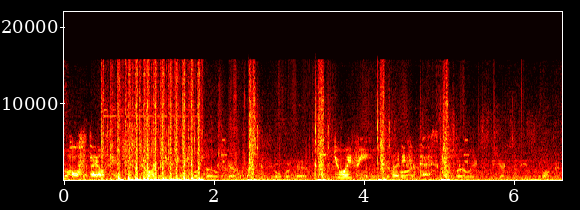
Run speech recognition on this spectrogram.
Hostiles heading toward UAV. Hostile care package overhead. UAV ready for task. Hostile HCXD spotted.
